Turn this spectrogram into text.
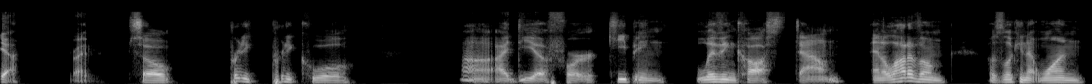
Yeah. Right. So pretty pretty cool uh idea for keeping living costs down. And a lot of them I was looking at one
